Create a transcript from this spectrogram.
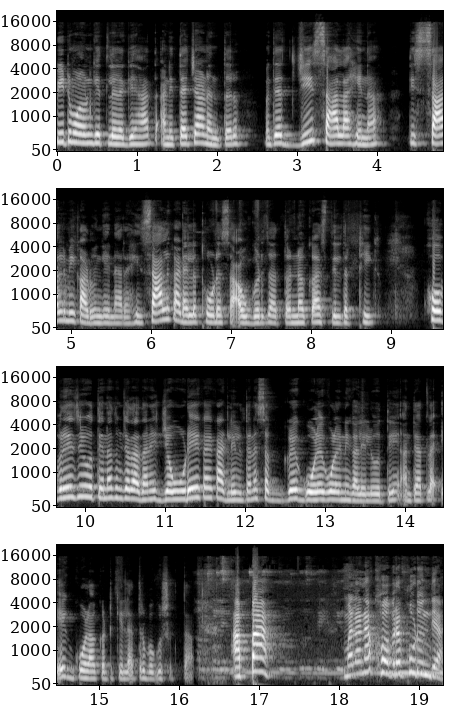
पीठ मळून घेतलेलं घ्यात आणि त्याच्यानंतर म्हणजे जी साल आहे ना ती साल मी काढून घेणार आहे. साल काढायला थोडंसं अवघड जातं. नकं असतील तर ठीक. खोबरे जे होते ना तुमच्या दादाने जेवढे काय काढलेले होते ना सगळे गोळे गोळे निघालेले होते आणि त्यातला एक गोळा कट केला तर बघू शकता. आप्पा मला ना खोबरं फोडून द्या.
